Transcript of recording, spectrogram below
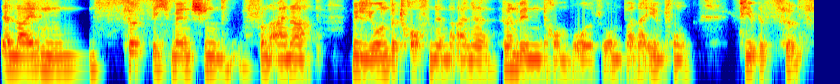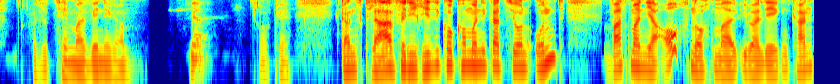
erleiden 40 Menschen von einer Million Betroffenen eine Hirnvenenthrombose und bei einer Impfung vier bis fünf. Also zehnmal weniger. Ja. Okay, ganz klar für die Risikokommunikation und was man ja auch noch mal überlegen kann,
